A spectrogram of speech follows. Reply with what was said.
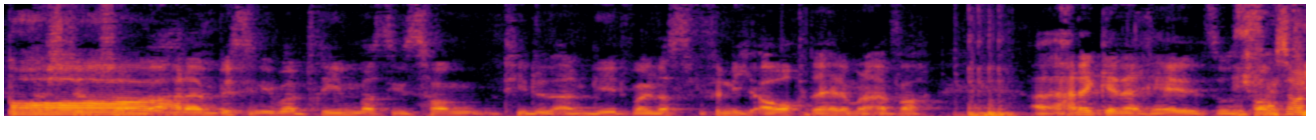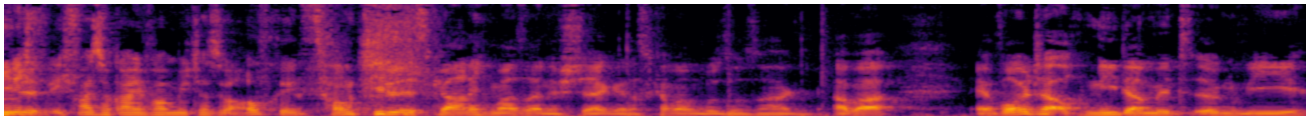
Boah. Das stimmt schon. Da hat er ein bisschen übertrieben, was die Songtitel angeht, weil das finde ich auch, da hätte man einfach, also hat er generell so Ich weiß, auch Songtitel- nicht, ich weiß auch gar nicht, warum mich das so aufregt. Songtitel ist gar nicht mal seine Stärke, das kann man wohl so sagen. Aber er wollte auch nie damit irgendwie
